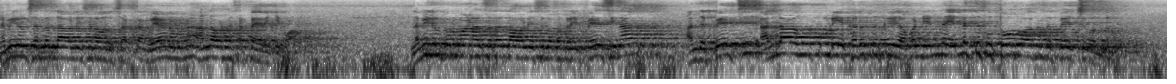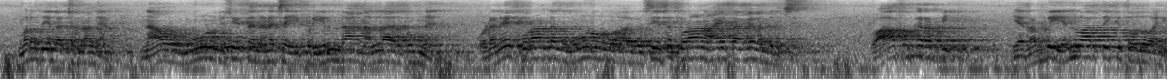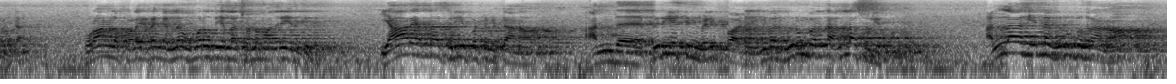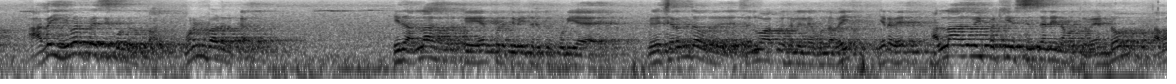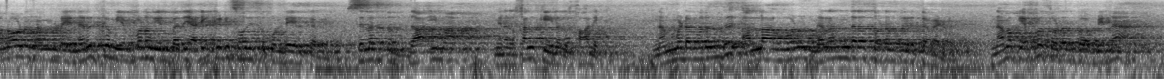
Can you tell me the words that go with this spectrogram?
நபிகள் செல்லல்லா அலிஸ்லாம் ஒரு சட்டம் வேணும்னா அல்லா உடனே சட்டம் இறக்கிடுவான். நபிகள் பெருமானார் செல்லல்லா அலிஸ்லம் ஒன்றை பேசினால் அந்த பேச்சு அல்லாஹுடைய கருத்துக்கு அவன் என்ன எண்ணத்துக்கு தோதுவாக அந்த பேச்சு வந்துடும். மறதி எல்லாம் சொன்னாங்க நான் ஒரு மூணு விஷயத்த நினச்சேன் இப்படி இருந்தால் நல்லா இருக்கும்னு. உடனே குரானில் அந்த மூணு விஷயத்தை குரான் ஆயத்தாவே வந்துடுச்சு. வாஃபக்க ரப்பி. என் ரப்பு என் வார்த்தைக்கு தோதுவாகி விட்டான் குரானில் பல இடங்களில் உமரது எல்லாம் சொன்ன மாதிரி இருக்குது. யாரை அல்லாஹ் பிரியப்பட்டு விட்டானோ அந்த பிரியத்தின் வெளிப்பாடு இவர் விரும்புகிறத அல்லாஹ் சொல்லிடுவான். அல்லாஹ் என்ன விரும்புகிறானோ அதை இவர் பேசிக் கொண்டிருப்பார். முரண்பாடு இருக்காது. இது அல்லாஹ் அவருக்கு ஏற்படுத்தி வைத்திருக்கக்கூடிய மிகச்சிறந்த ஒரு செல்வாக்குகளில் உள்ளவை. எனவே அல்லாஹுவை பற்றிய சிந்தனை நமக்கு வேண்டும். அவனோடு நம்முடைய நெருக்கம் எவ்வளவு என்பதை அடிக்கடி சோதித்து கொண்டே இருக்க வேண்டும். சிலத்து தாயிமா மினல் ஹல்கி இலல் ஹாலிக் நம்மிடமிருந்து அல்லாஹுவோடு நிரந்தர தொடர்பு இருக்க வேண்டும். நமக்கு எப்போ தொடர்பு அப்படின்னா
